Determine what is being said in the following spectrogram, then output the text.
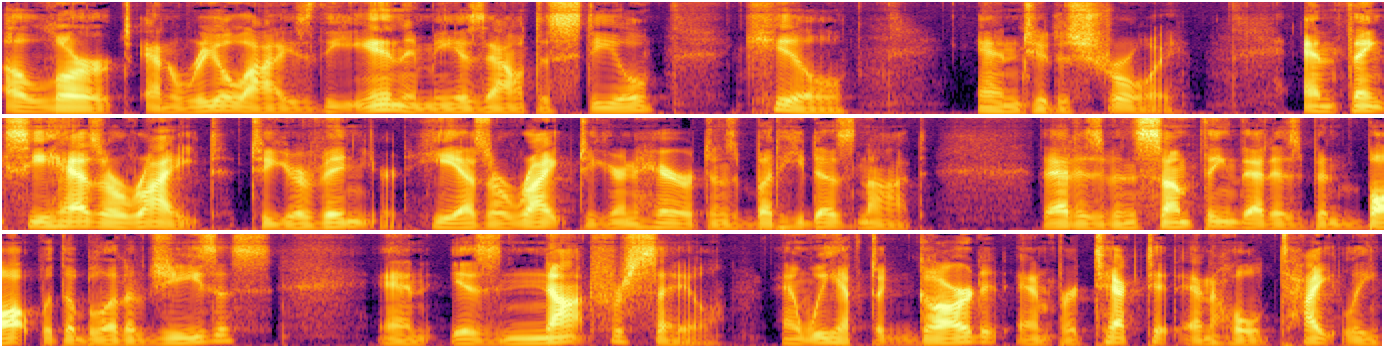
alert and realize the enemy is out to steal, kill, and to destroy, and thinks he has a right to your vineyard. He has a right to your inheritance, but he does not. That has been something that has been bought with the blood of Jesus and is not for sale. And we have to guard it and protect it and hold tightly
